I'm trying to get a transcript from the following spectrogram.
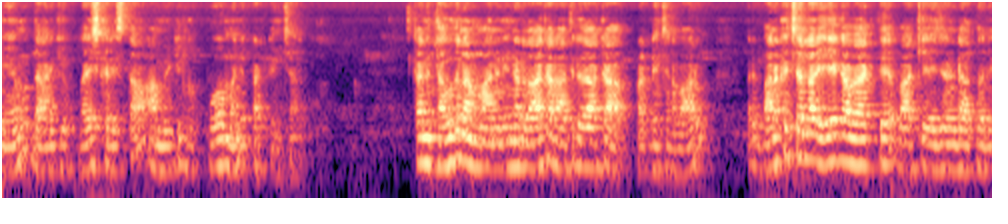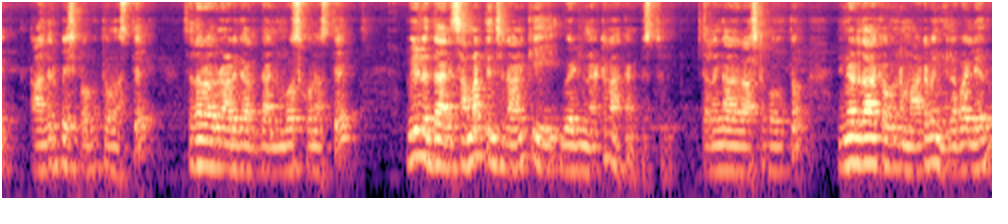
మేము దానికి బహిష్కరిస్తాం ఆ మీటింగ్కు పోమని ప్రకటించారు. కానీ తగుదనమ్మా అని నిన్నటి దాకా రాత్రి దాకా ప్రకటించిన వారు. మరి బనకచెర్ల ఏక వాక్య ఎజెండాతో ఆంధ్రప్రదేశ్ ప్రభుత్వం వస్తే చంద్రబాబు నాయుడు గారు దాన్ని మోసుకొని వస్తే వీళ్ళు దాన్ని సమర్థించడానికి వెళ్ళినట్టు నాకు అనిపిస్తుంది. తెలంగాణ రాష్ట్ర ప్రభుత్వం నిన్నటి దాకా ఉన్న మాట మీద నిలబడలేదు.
